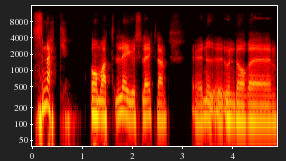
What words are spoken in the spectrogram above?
snack om att Leos Lekland eh, nu under... Eh,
